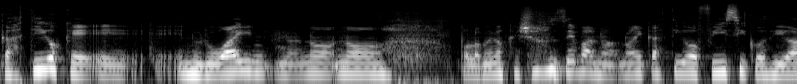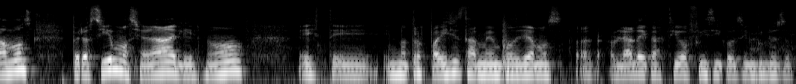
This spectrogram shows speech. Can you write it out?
castigos que eh, en Uruguay no, por lo menos que yo sepa, no, hay castigos físicos, digamos, pero sí emocionales, ¿no? Este, en otros países también podríamos hablar de castigos físicos incluso.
